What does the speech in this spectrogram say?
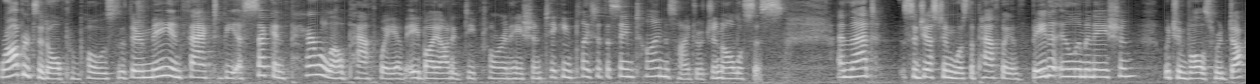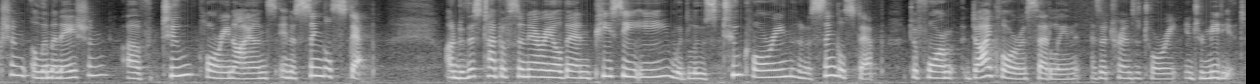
Roberts et al. proposed that there may in fact be a second parallel pathway of abiotic dechlorination taking place at the same time as hydrogenolysis. And that suggestion was the pathway of beta elimination, which involves reduction elimination of two chlorine ions in a single step. Under this type of scenario, then, PCE would lose two chlorines in a single step, to form dichloroacetylene as a transitory intermediate,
